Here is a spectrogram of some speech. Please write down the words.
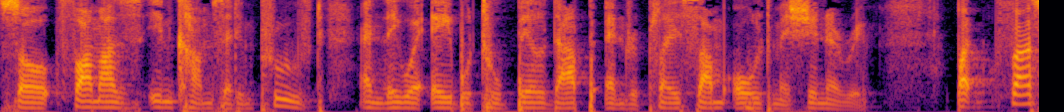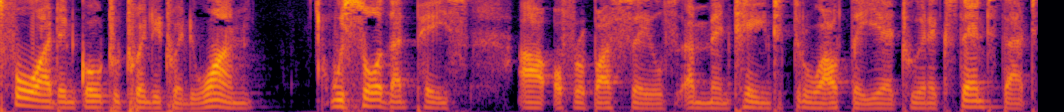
So farmers' incomes had improved and they were able to build up and replace some old machinery. But fast forward and go to 2021, we saw that pace uh, of robust sales uh, maintained throughout the year to an extent that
